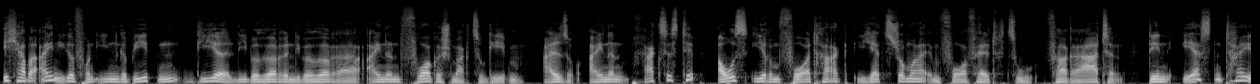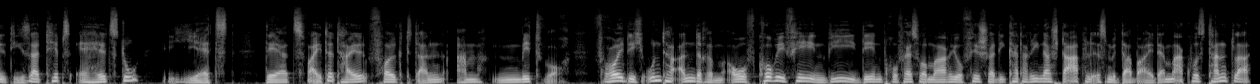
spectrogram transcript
Ich habe einige von ihnen gebeten, dir liebe Hörerinnen, liebe Hörer, einen Vorgeschmack zu geben. Also einen Praxistipp aus Ihrem Vortrag jetzt schon mal im Vorfeld zu verraten. Den ersten Teil dieser Tipps erhältst du jetzt. Der zweite Teil folgt dann am Mittwoch. Freu dich unter anderem auf Koryphäen wie den Professor Mario Fischer, die Katharina Stapel ist mit dabei, der Markus Tandler,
